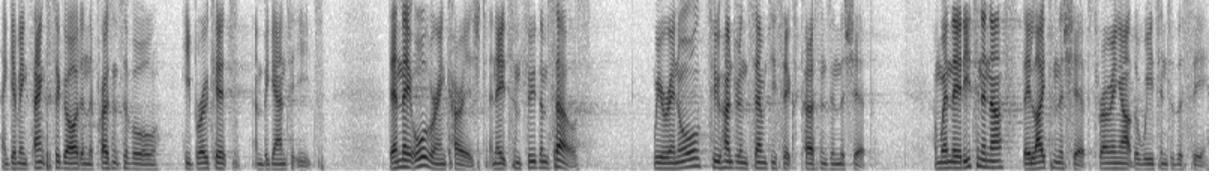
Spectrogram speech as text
and giving thanks to God in the presence of all, he broke it and began to eat. Then they all were encouraged and ate some food themselves. We were in all 276 persons in the ship. And when they had eaten enough, they lightened the ship, throwing out the wheat into the sea.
